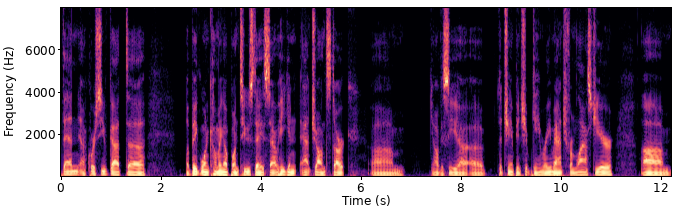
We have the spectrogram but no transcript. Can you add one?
then? Of course, you've got uh, a big one coming up on Tuesday. Souhegan at John Stark. Um, obviously, uh, uh, the championship game rematch from last year. Um,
